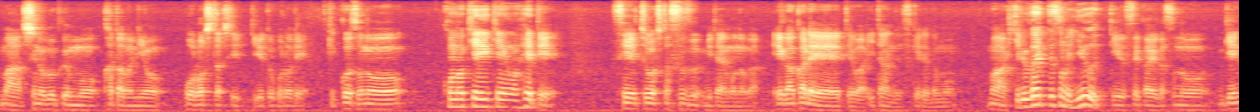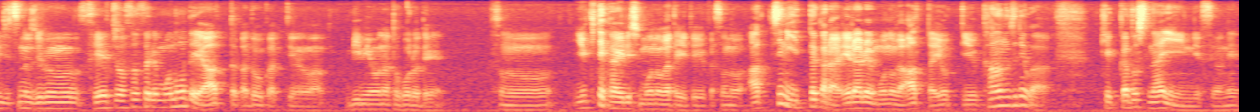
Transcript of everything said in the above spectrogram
まあ忍君も肩の荷を下ろしたしっていうところで結構そのこの経験を経て成長した鈴みたいなものが描かれてはいたんですけれどもまあ翻ってその U っていう世界がその現実の自分を成長させるものであったかどうかっていうのは微妙なところでその生きて帰りし物語というかそのあっちに行ったから得られるものがあったよっていう感じでは結果としてないんですよね。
